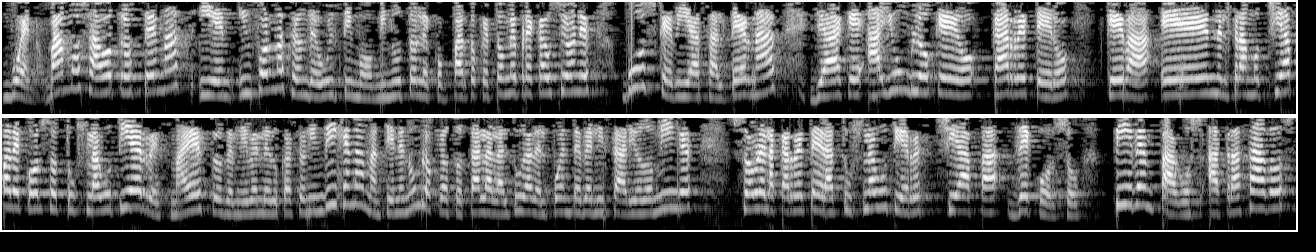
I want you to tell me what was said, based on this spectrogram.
Bueno, vamos a otros temas y en información de último minuto le comparto que tome precauciones, busque vías alternas, ya que hay un bloqueo carretero que va en el tramo Chiapa de Corso Tuxtla Gutiérrez. Maestros del nivel de educación indígena mantienen un bloqueo total a la altura del puente Belisario Domínguez sobre la carretera Tuxtla Gutiérrez Chiapa de Corso. Piden pagos atrasados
